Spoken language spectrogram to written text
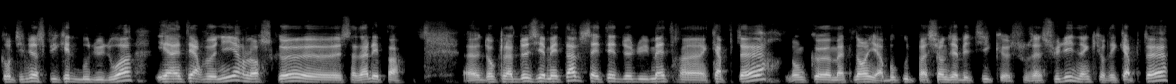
continuer à se piquer le bout du doigt et à intervenir lorsque euh, ça n'allait pas. donc la deuxième étape, ça a été de lui mettre un capteur. Donc maintenant, il y a beaucoup de patients diabétiques sous insuline hein, qui ont des capteurs,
